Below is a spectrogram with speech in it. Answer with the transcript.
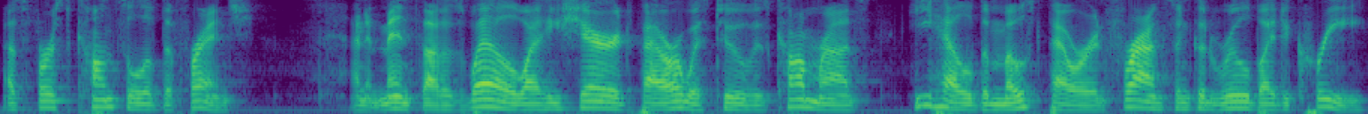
as first consul of the French and it meant that as well, while he shared power with two of his comrades, he held the most power in France and could rule by decree.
